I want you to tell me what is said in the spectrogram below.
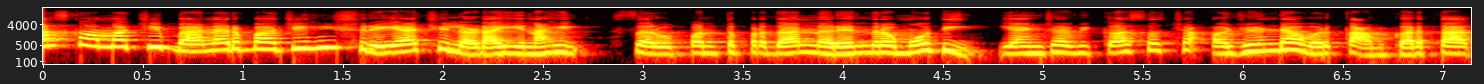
विकास कामाची बॅनरबाजी ही श्रेयाची लढाई नाही. सर्व पंतप्रधान नरेंद्र मोदी यांच्या विकासाच्या अजेंड्यावर काम करतात.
